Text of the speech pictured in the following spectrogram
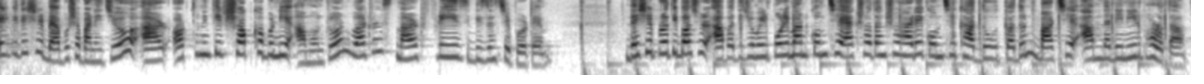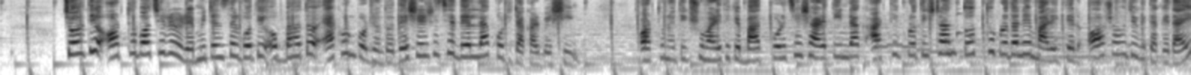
দেশ বিদেশের ব্যবসা বাণিজ্য আর অর্থনীতির সব খবর নিয়ে আমন্ত্রণ ওয়ালটন স্মার্ট ফ্রিজ বিজনেস রিপোর্টে। দেশে প্রতি বছর আবাদি জমির পরিমাণ কমছে এক শতাংশ হারে, কমছে খাদ্য উৎপাদন, বাড়ছে আমদানি নির্ভরতা। চলতি অর্থ বছরের রেমিটেন্সের গতি অব্যাহত এখন পর্যন্ত দেশে এসেছে দেড় লাখ কোটি টাকার বেশি। অর্থনৈতিক শুমারি থেকে বাদ পড়েছে সাড়ে তিন লাখ আর্থিক প্রতিষ্ঠান, তথ্য প্রদানে মালিকদের অসহযোগিতাকে দায়ী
